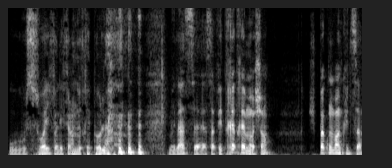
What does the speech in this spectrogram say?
Ou soit il fallait faire une autre épaule. mais là, ça, ça, fait très très moche. Hein. Je suis pas convaincu de ça.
